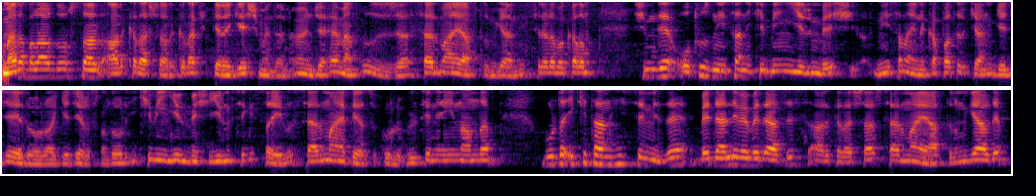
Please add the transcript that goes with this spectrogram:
Merhabalar dostlar, arkadaşlar grafiklere geçmeden önce hemen hızlıca sermaye artırımı gelen hisselere bakalım. Şimdi 30 Nisan 2025 Nisan ayını kapatırken geceye doğru gece yarısına doğru 2025'i 28 sayılı sermaye piyasası kurulu bülteni yayınlandı. Burada iki tane hissemize bedelli ve bedelsiz arkadaşlar sermaye artırımı geldi.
